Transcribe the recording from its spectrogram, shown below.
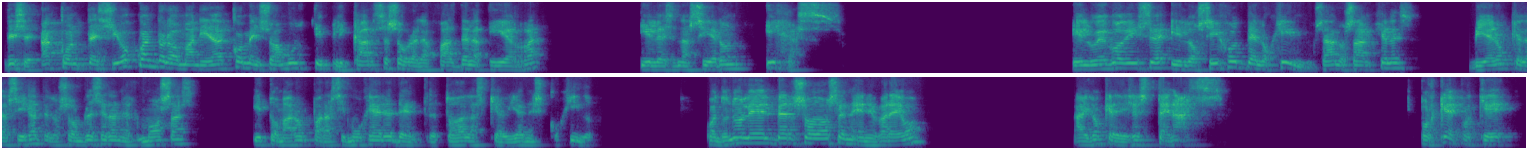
Dice, aconteció cuando la humanidad comenzó a multiplicarse sobre la faz de la tierra y les nacieron hijas. Y luego dice, y los hijos de Elohim, o sea, los ángeles, vieron que las hijas de los hombres eran hermosas y tomaron para sí mujeres de entre todas las que habían escogido. Cuando uno lee el verso 2 en, en hebreo, ahí lo que dice es tenaz. ¿Por qué? Porque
